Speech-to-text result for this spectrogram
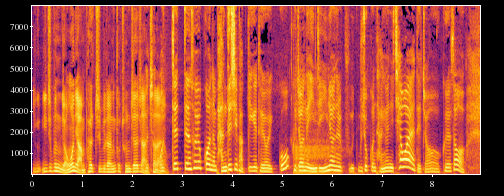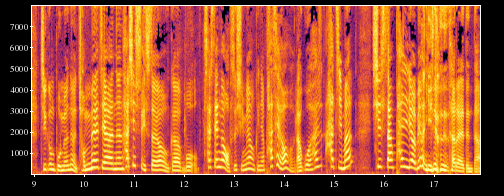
이, 이 집은 영원히 안 팔 집이라는 게 존재하지 않잖아요. 어쨌든 소유권은 반드시 바뀌게 되어 있고 그 전에 아. 이제 2년을 부- 무조건 당연히 채워야 되죠. 그래서 지금 보면은 전매 제한은 하실 수 있어요. 그러니까 뭐 살 생각 없으시면 그냥 파세요라고 하, 하지만 실상 팔려면 2년은 살아야 된다.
